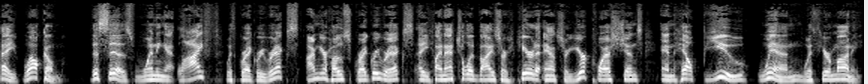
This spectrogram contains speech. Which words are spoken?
Hey, welcome. This is Winning at Life with Gregory Ricks. I'm your host, Gregory Ricks, a financial advisor here to answer your questions and help you win with your money.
